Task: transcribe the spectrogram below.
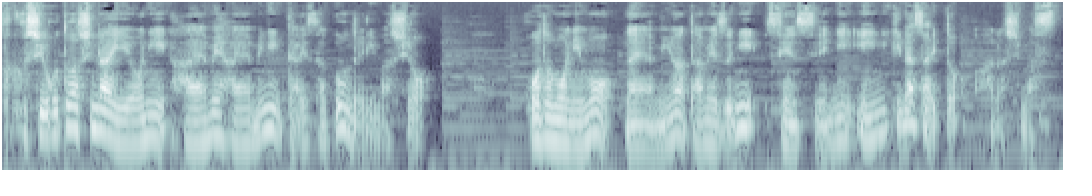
隠し事はしないように、早め早めに対策を練りましょう。子供にも悩みはためずに先生に言いに来なさいと話します。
